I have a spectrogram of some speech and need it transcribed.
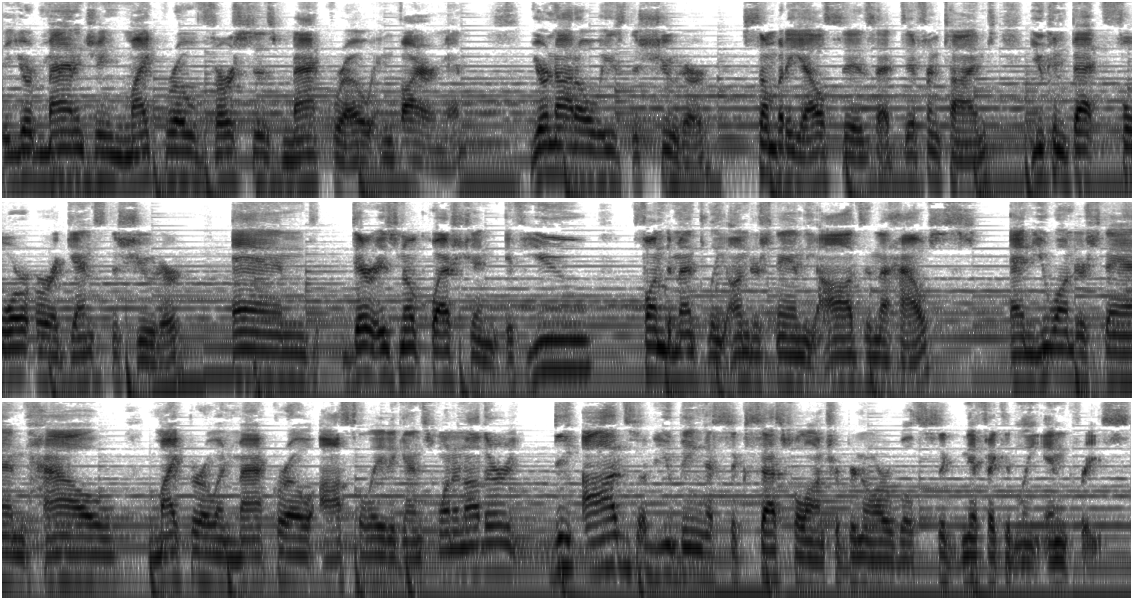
that you're managing micro versus macro environment. You're not always the shooter. Somebody else is at different times. You can bet for or against the shooter. And there is no question if you fundamentally understand the odds in the house and you understand how micro and macro oscillate against one another, the odds of you being a successful entrepreneur will significantly increase.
